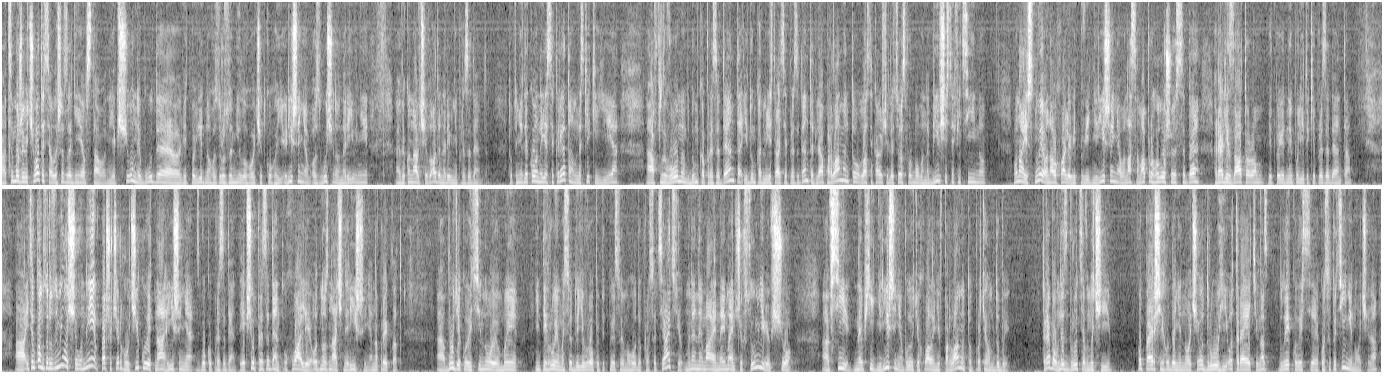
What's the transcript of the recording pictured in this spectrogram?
Це може відчуватися лише за однієї обставини. Якщо не буде відповідного зрозумілого чіткого рішення озвученого на рівні е, виконавчої влади, на рівні президента. Тобто ні для кого не є секретом, наскільки є впливовими думка президента і думка адміністрації президента для парламенту, власне кажучи, для цього сформована більшість офіційно. Вона існує, вона ухвалює відповідні рішення, вона сама проголошує себе реалізатором відповідної політики президента. А, і цілком зрозуміло, що вони в першу чергу очікують на рішення з боку президента. Якщо президент ухвалює однозначне рішення, наприклад, будь-якою ціною ми інтегруємося до Європи, підписуємо угоду про асоціацію, у мене немає найменших сумнівів, що всі необхідні рішення будуть ухвалені в парламентом протягом доби. Треба вони зберуться вночі, о першій годині ночі, о другій, о третій. У нас були колись е, конституційні ночі. Да?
